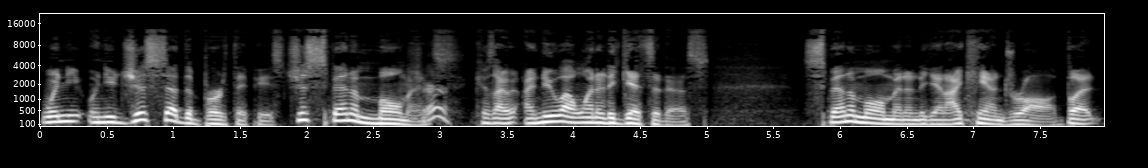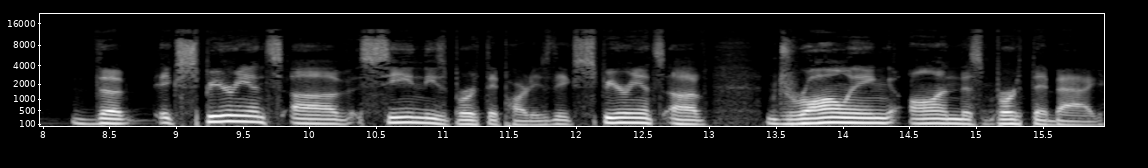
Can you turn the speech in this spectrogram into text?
when you when you just said the birthday piece, just spend a moment because I, I knew I wanted to get to this. Spend a moment, and again, I can't draw, but the experience of seeing these birthday parties, the experience of drawing on this birthday bag.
